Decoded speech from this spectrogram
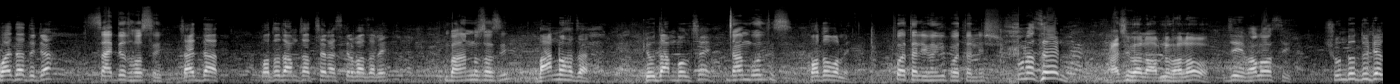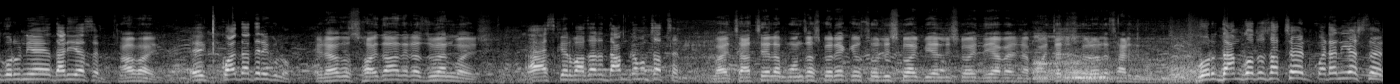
কয় দাঁত এটা? চার দাঁত হচ্ছে। চার দাঁত। কত দাম চাচ্ছেন আজকের বাজারে? বাহান্ন চাষি বান্ন হাজার। কেউ দাম বলছে? দাম বলতেছে। কত বলে? পঁয়তাল্লিশ ভাঙি পঁয়তাল্লিশ। কেমন আছেন? আছি ভালো। আপনি ভালো? জি ভালো আছি। সুন্দর দুইটা গরু নিয়ে দাঁড়িয়ে আছেন। হ্যাঁ ভাই। এই কয় দাঁতের এগুলো? এটা হচ্ছে ছয় দাঁত এটা জুয়ান বয়স। আজকের বাজারের দাম কেমন চাচ্ছেন? ভাই চাচ্ছে এলা পঞ্চাশ করে কেউ চল্লিশ কয় বিয়াল্লিশ কয় দেওয়া পারে না। পঁয়তাল্লিশ করে হলে ছাড়ি দেবো। গরুর দাম কত চাচ্ছেন? কয়টা নিয়ে আসছেন?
